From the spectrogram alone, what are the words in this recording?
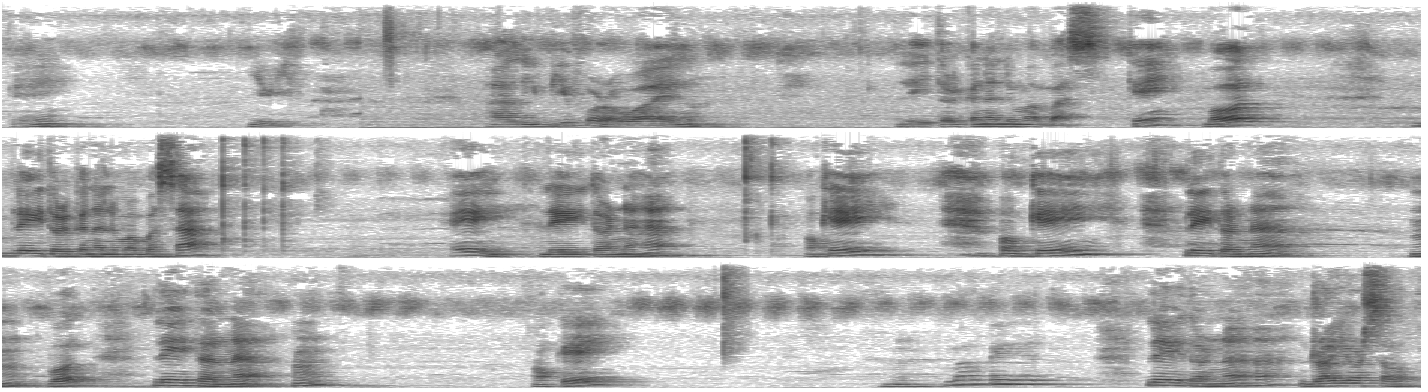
Okay. You eat. I'll leave you for a while. Later ka na lumabas. Okay? Ball? Later ka na lumabas, ha? Hey, later na, ha? Okay? Okay? Later na? Hmm? What? Later na? Hmm? Okay? Hmm. Bakit? Later na, ha? Dry yourself.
